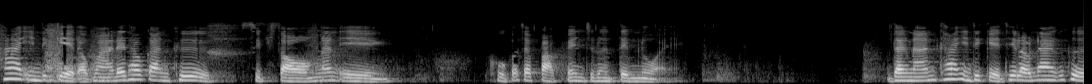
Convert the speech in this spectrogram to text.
ค่าอินดิเกตออกมาได้เท่ากันคือ 12 นั่นเอง ครูก็จะปรับเป็นจำนวนเต็มหน่วย ดังนั้นค่าอินทิเกรตที่เราได้ก็คือ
